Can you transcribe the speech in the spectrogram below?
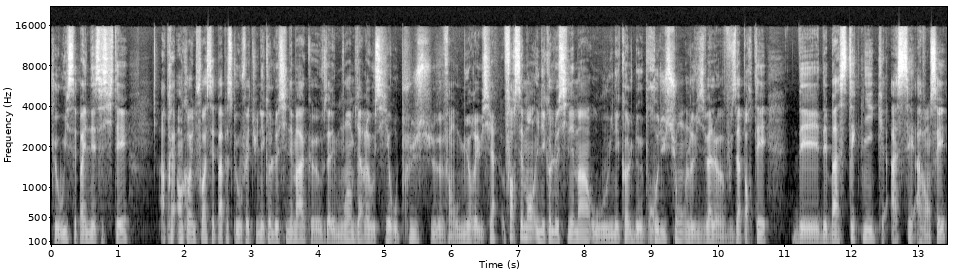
que oui, c'est pas une nécessité. Après, encore une fois, c'est pas parce que vous faites une école de cinéma que vous allez moins bien réussir ou plus, euh, enfin, ou mieux réussir. Forcément, une école de cinéma ou une école de production, le visuel, vous apporter des, des bases techniques assez avancées.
